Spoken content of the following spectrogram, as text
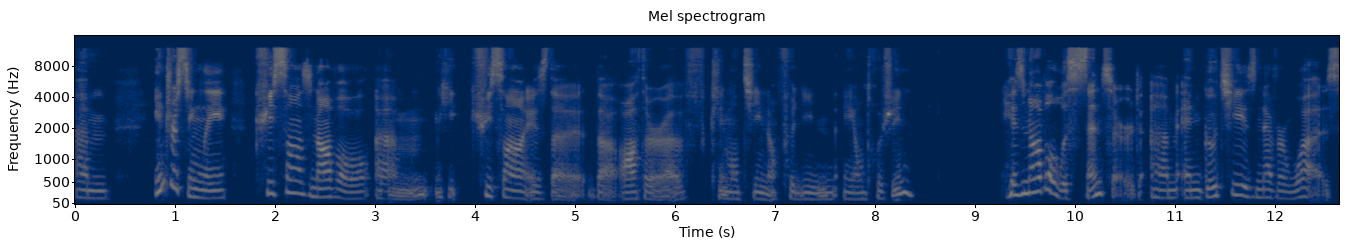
Um, interestingly, Cuisin's novel, um, he, Cuisin is the, the author of Clémentine, Orpheline et Androgyne his novel was censored, um, and Gautier's never was,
